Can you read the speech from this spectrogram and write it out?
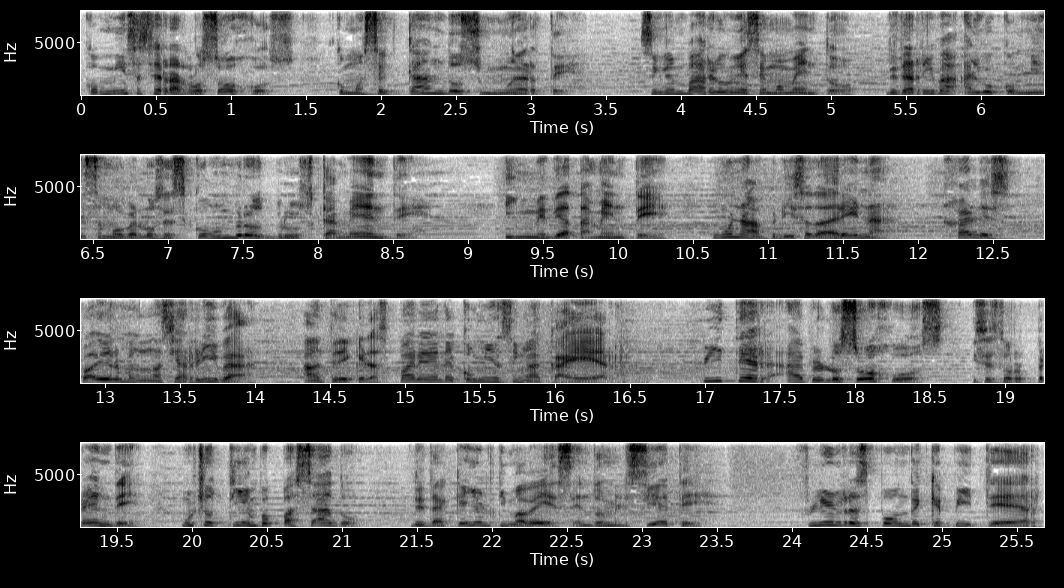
Comienza a cerrar los ojos, como aceptando su muerte. Sin embargo, en ese momento, desde arriba algo comienza a mover los escombros bruscamente. Inmediatamente, una brisa de arena jala Spider-Man hacia arriba antes de que las paredes le comiencen a caer. Peter abre los ojos y se sorprende, mucho tiempo pasado, desde aquella última vez en 2007. Flynn responde que Peter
